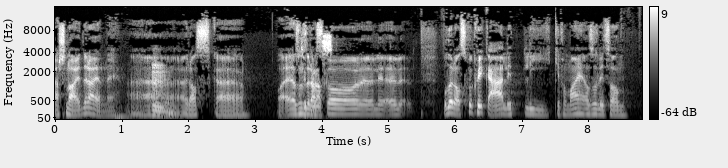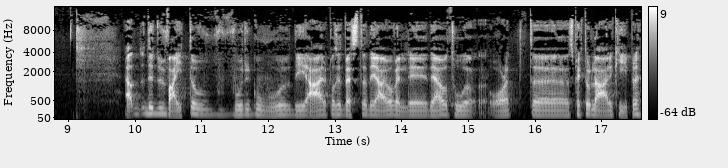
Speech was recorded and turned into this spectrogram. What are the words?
Ja, Schneider er enig. Eh, Rask er Jeg syns Rask og eller- Både Rask og Quick er litt like for meg. Altså litt sånn ja, Du, du veit jo hvor gode de er på sitt beste. De er jo veldig De er jo to ålreit uh, spektakulære keepere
